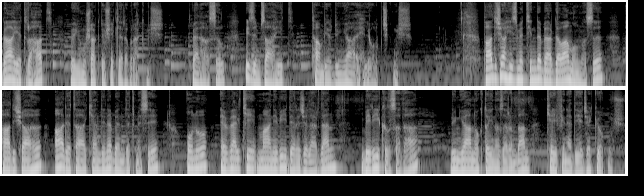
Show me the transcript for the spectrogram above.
gayet rahat ve yumuşak döşeklere bırakmış. Velhasıl bizim Zahid tam bir dünya ehli olup çıkmış. Padişah hizmetinde berdevam olması, padişahı adeta kendine bendetmesi, onu evvelki manevi derecelerden beri kılsa da dünya noktayı nazarından keyfine diyecek yokmuş.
